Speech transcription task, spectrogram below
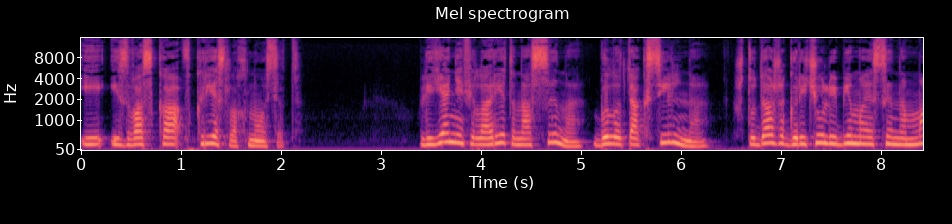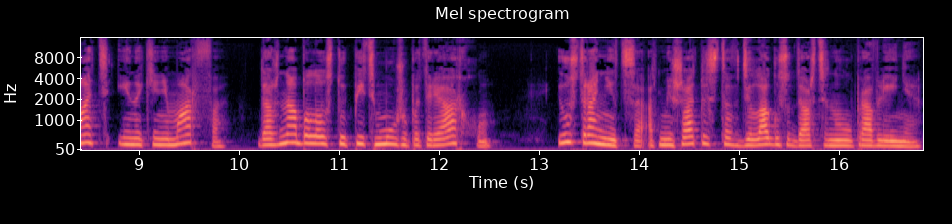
и из воска в креслах носят. Влияние Филарета на сына было так сильно, что даже горячо любимая сыном мать Иннокене Марфа должна была уступить мужу-патриарху и устраниться от вмешательства в дела государственного управления.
